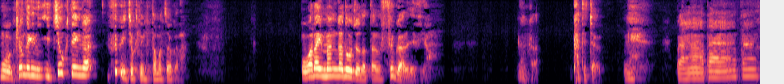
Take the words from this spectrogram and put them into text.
もう基本的に1億点が、すぐ1億点って溜まっちゃうから。お笑い漫画道場だったらすぐあれですよ。なんか、勝てちゃう。ね。パーパーパー。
